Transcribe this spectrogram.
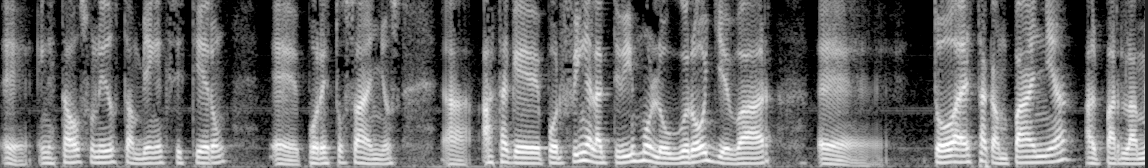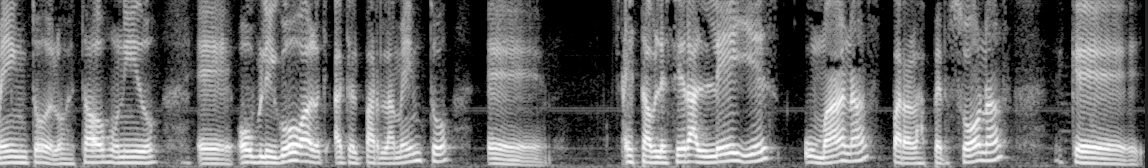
en Estados Unidos también existieron por estos años, ah, hasta que por fin el activismo logró llevar toda esta campaña al Parlamento de los Estados Unidos, eh, obligó a, que el Parlamento eh, estableciera leyes humanas para las personas que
